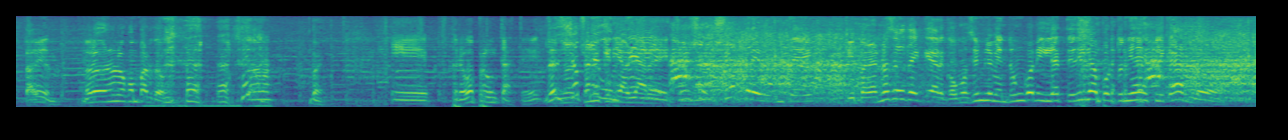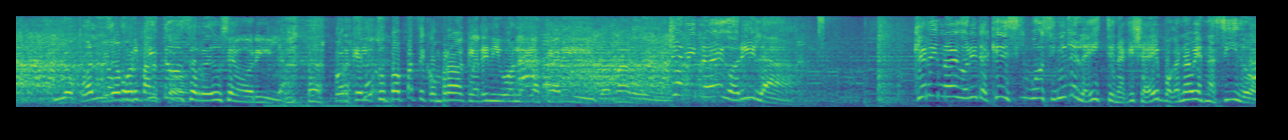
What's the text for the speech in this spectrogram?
Está bien, no lo, no lo comparto. Bueno. eh, pero vos preguntaste, ¿eh? No, Yo, no- yo yo no quería hablar de esto. Yo, yo- yo pregunté, y para no hacerte quedar como simplemente un gorila, te di la oportunidad de explicarlo. Lo cual no Pero ¿por qué todo se reduce a gorila? Porque el- tu papá te compraba Clarín y vos leías Clarín, Bernardo. Clarín no es gorila. Clarín no es gorila. ¿Qué decís vos si ni lo leíste en aquella época? No habías nacido. No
